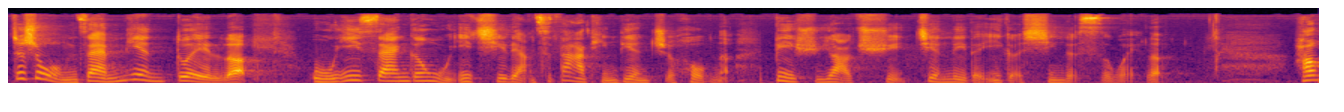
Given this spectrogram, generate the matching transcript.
这是我们在面对了五一三跟五一七两次大停电之后呢，必须要去建立的一个新的思维了。好，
